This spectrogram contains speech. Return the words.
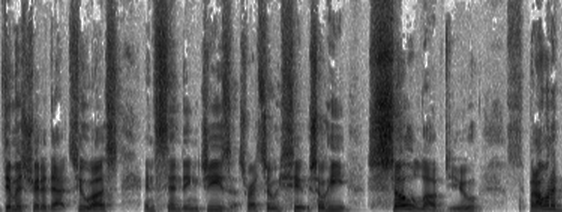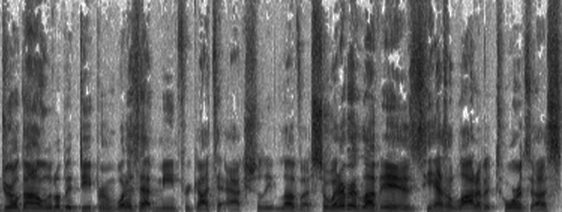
demonstrated that to us in sending Jesus, right? So so he so loved you But I want to drill down a little bit deeper and what does that mean for God to actually love us? So whatever love is, he has a lot of it towards us,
